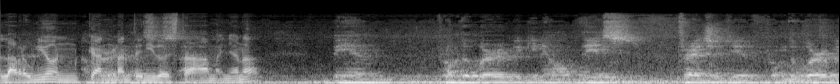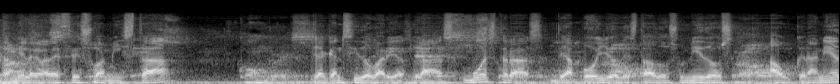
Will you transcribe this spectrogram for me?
la reunión que han mantenido esta mañana. También le agradece su amistad ya que han sido varias las muestras de apoyo de Estados Unidos a Ucrania.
